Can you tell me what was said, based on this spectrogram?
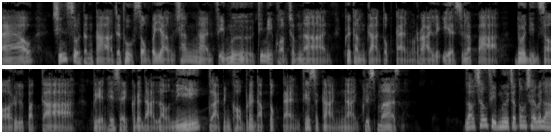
แล้ว ชิ้นส่วนต่างๆ จะถูกส่งไปยังช่างงานฝีมือที่มีความชำนาญ เพื่อทำการตกแต่งรายละเอียดศิลปะโดยดินสอหรือปากกา เปลี่ยนให้เศษกระดาษเหล่านี้ กลายเป็นของประดับตกแต่งเทศกาลงานคริสต์มาส เราช่างฝีมือจะต้องใช้เวลา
